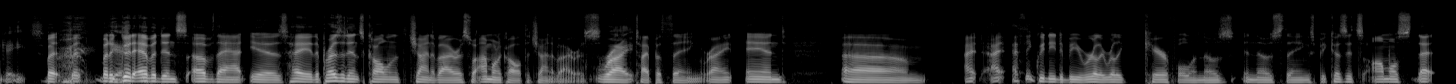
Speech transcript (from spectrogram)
decades. but but but a good evidence of that is, hey, the president's calling it the China virus, so I'm going to call it the China virus right. type of thing, right? And um, I, I I think we need to be really really careful in those in those things because it's almost that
